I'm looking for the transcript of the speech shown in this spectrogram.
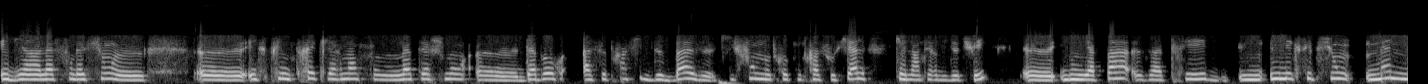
Eh bien, la Fondation euh, exprime très clairement son attachement euh, d'abord à ce principe de base qui fonde notre contrat social, qu'est l'interdit de tuer. Euh, il n'y a pas à créer une, une exception même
